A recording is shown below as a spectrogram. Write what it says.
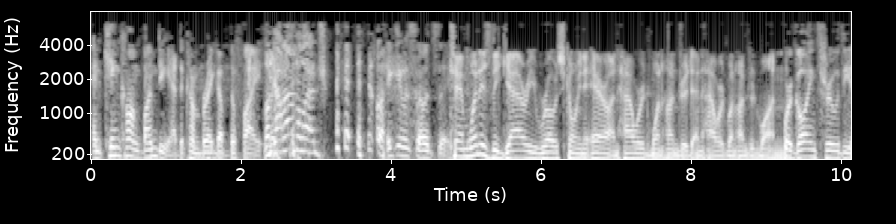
And King Kong Bundy had to come break up the fight. Look out, avalanche! like, it was so insane. Tim, when is the Gary roast going to air on Howard 100 and Howard 101? We're going through the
